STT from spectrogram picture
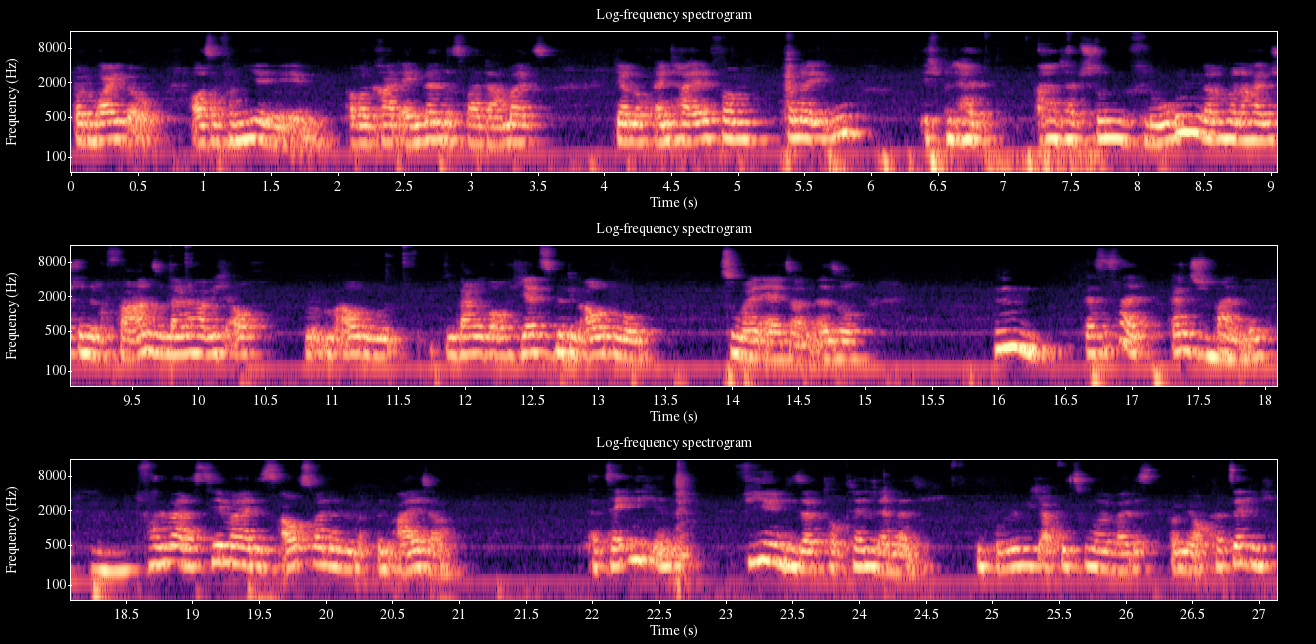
but why though? Außer Familie eben. Aber gerade England, das war damals ja noch ein Teil vom, von der EU. Ich bin halt anderthalb Stunden geflogen, dann mal eine halbe Stunde gefahren. So lange habe ich auch mit dem Auto, so lange brauche ich jetzt mit dem Auto zu meinen Eltern. Also, hm, das ist halt ganz spannend. Und Vor allem war das Thema das Auswandern im, im Alter. Tatsächlich in vielen dieser Top Ten Länder, also ich informiere mich ab und zu mal, weil das bei mir auch tatsächlich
